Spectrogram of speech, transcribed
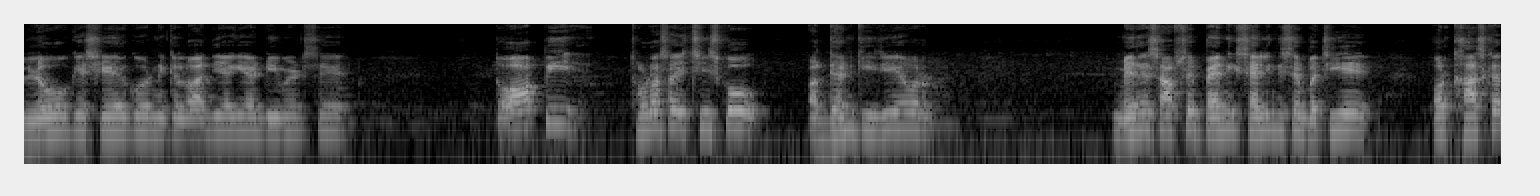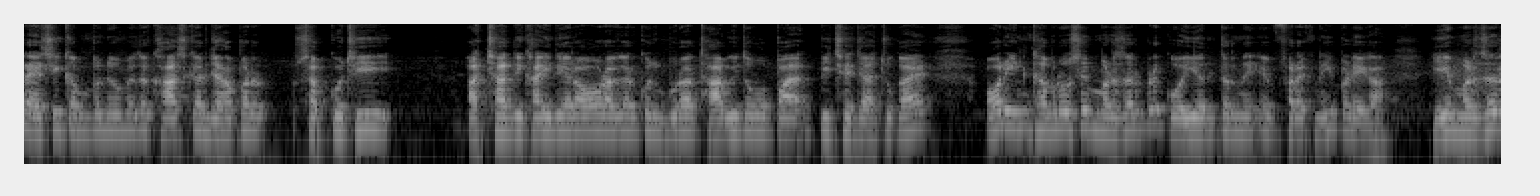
लोगों के शेयर को निकलवा दिया गया डीमेट से। तो आप भी थोड़ा सा इस चीज़ को अध्ययन कीजिए और मेरे हिसाब से पैनिक सेलिंग से बचिए। और ख़ासकर ऐसी कंपनियों में तो खासकर जहाँ पर सब कुछ ही अच्छा दिखाई दे रहा हो और अगर कुछ बुरा था भी तो वो पीछे जा चुका है। और इन खबरों से मर्ज़र पर कोई अंतर नहीं, फ़र्क नहीं पड़ेगा। ये मर्ज़र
